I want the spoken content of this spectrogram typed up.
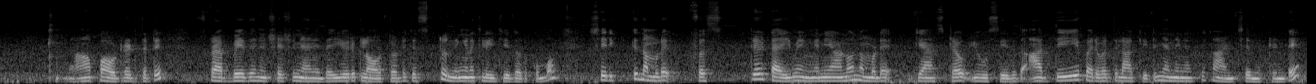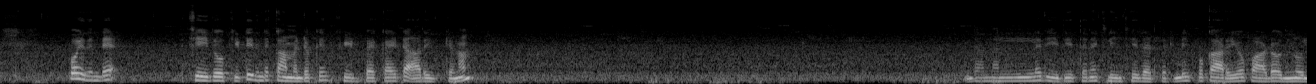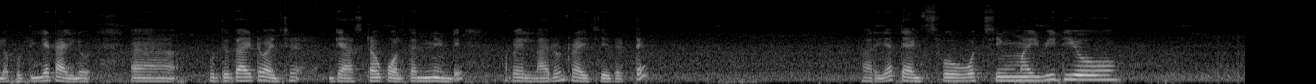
ആ പൗഡർ എടുത്തിട്ട് സ്ക്രബ് ചെയ്തതിന് ശേഷം ഞാനിത് ഈ ഒരു ക്ലോത്തോട്ട് ജസ്റ്റ് ഒന്നിങ്ങനെ ക്ലീൻ ചെയ്ത് കൊടുക്കുമ്പോൾ ശരിക്കും നമ്മൾ ഫസ്റ്റ് ടൈം എങ്ങനെയാണോ നമ്മുടെ ഗ്യാസ് സ്റ്റൗ യൂസ് ചെയ്തത്. അതേ പരുവത്തിലാക്കിയിട്ട് ഞാൻ നിങ്ങൾക്ക് കാണിച്ചു തന്നിട്ടുണ്ട്. അപ്പോൾ ഇതിന്റെ ചെയ്ത് നോക്കിയിട്ട് ഇതിന്റെ കമന്റൊക്കെ ഫീഡ്ബാക്കായിട്ട് അറിയിക്കണം. ഇതാ നല്ല രീതിയിൽ തന്നെ ക്ലീൻ ചെയ്തെടുത്തിട്ടുണ്ട് ഇപ്പോൾ കറിയോ പാടോ ഒന്നുമില്ല. പുതിയ ടൈലോ പുതിയതായിട്ട് വാങ്ങിച്ച ഗ്യാസ് സ്റ്റൗ പോലെ തന്നെയുണ്ട് അപ്പോൾ എല്ലാവരും ട്രൈ ചെയ്തിട്ട് Maria, thanks for watching my video.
